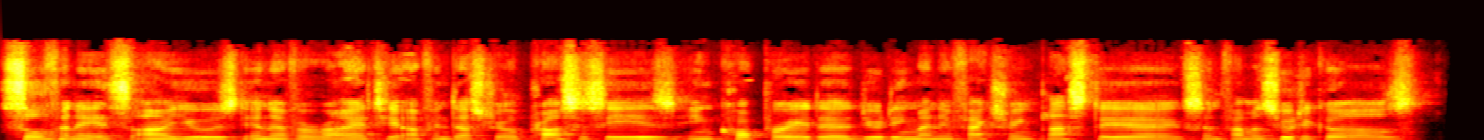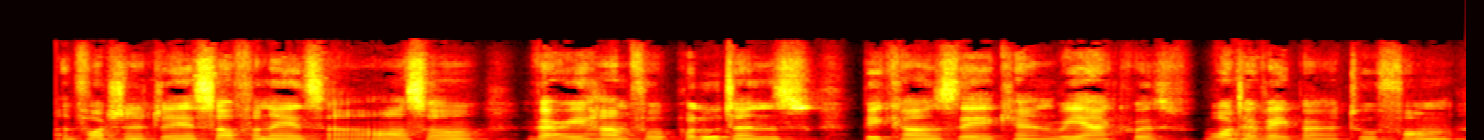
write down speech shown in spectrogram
Sulfonates are used in a variety of industrial processes incorporated during manufacturing plastics and pharmaceuticals, Unfortunately, sulfonates are also very harmful pollutants because they can react with water vapor to form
